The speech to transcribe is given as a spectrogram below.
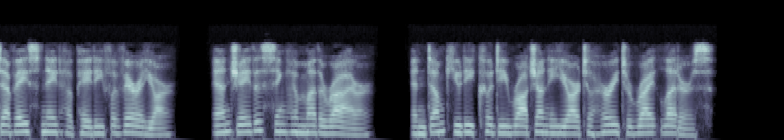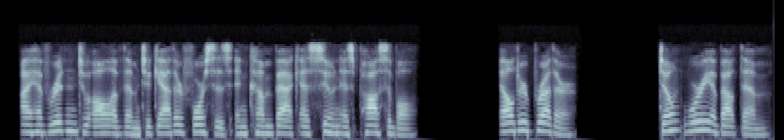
Devasnadhapadi Favarayar, Anjatha Singha Motherayar, and Dumkudi Kudi Rajaniyar to hurry to write letters. I have written to all of them to gather forces and come back as soon as possible. Elder brother! Don't worry about them.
